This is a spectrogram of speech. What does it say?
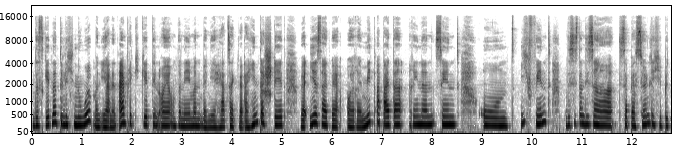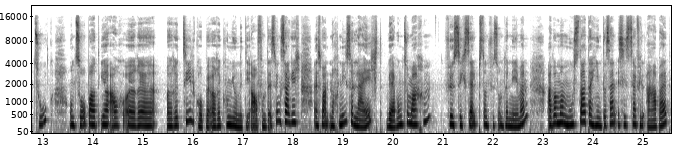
Und das geht natürlich nur, wenn ihr einen Einblick gebt in euer Unternehmen, wenn ihr herzeigt, wer dahinter steht, wer ihr seid, wer eure Mitarbeiterinnen sind. Und ich finde, das ist dann dieser, dieser persönliche Bezug und so baut ihr auch eure eure Zielgruppe, eure Community auf. Und deswegen sage ich, es war noch nie so leicht, Werbung zu machen für sich selbst und fürs Unternehmen, aber man muss da dahinter sein. Es ist sehr viel Arbeit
